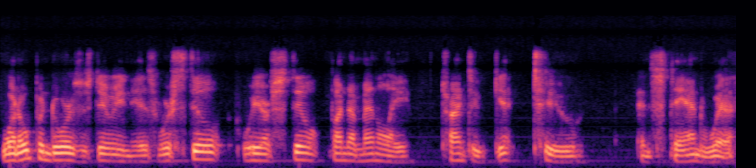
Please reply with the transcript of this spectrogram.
What Open Doors is doing is we're still we are still fundamentally trying to get to and stand with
